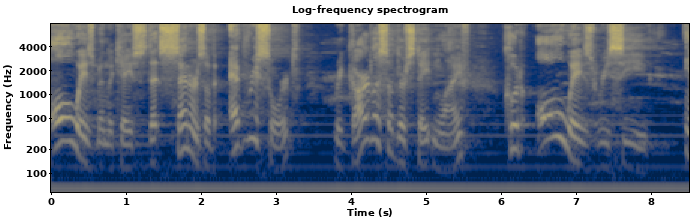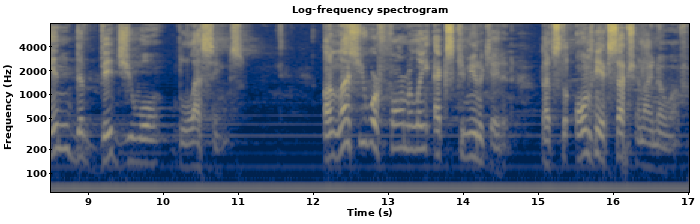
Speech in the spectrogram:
always been the case that sinners of every sort, regardless of their state in life, could always receive individual blessings. Unless you were formally excommunicated. That's the only exception I know of.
